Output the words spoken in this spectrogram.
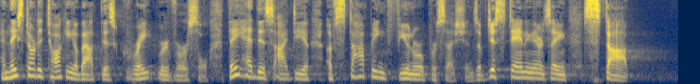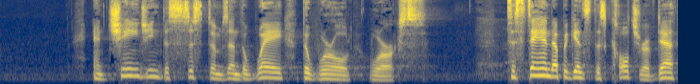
And they started talking about this great reversal. They had this idea of stopping funeral processions, of just standing there and saying, Stop and changing the systems and the way the world works. To stand up against this culture of death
